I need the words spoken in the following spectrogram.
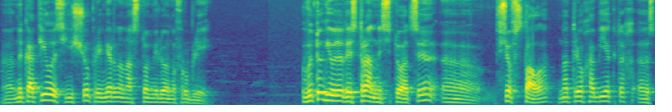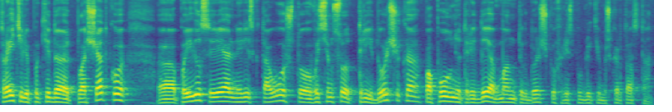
накопилось еще примерно на 100 миллионов рублей. В итоге вот этой странной ситуации э, все встало на трех объектах, э, строители покидают площадку, э, появился реальный риск того, что 803 дольщика пополнят ряды обманутых дольщиков Республики Башкортостан.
